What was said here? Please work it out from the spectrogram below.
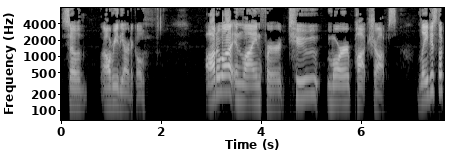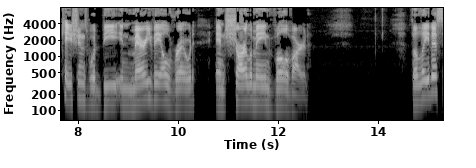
So I'll read the article. Ottawa in line for two more pot shops. Latest locations would be in Merivale Road and Charlemagne Boulevard. The latest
